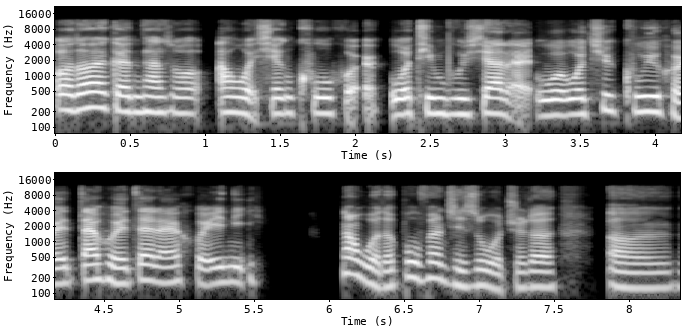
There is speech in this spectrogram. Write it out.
我都会跟他说啊，我先哭会儿，我停不下来，我我去哭一会儿，待会再来回你。那我的部分，其实我觉得，嗯，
